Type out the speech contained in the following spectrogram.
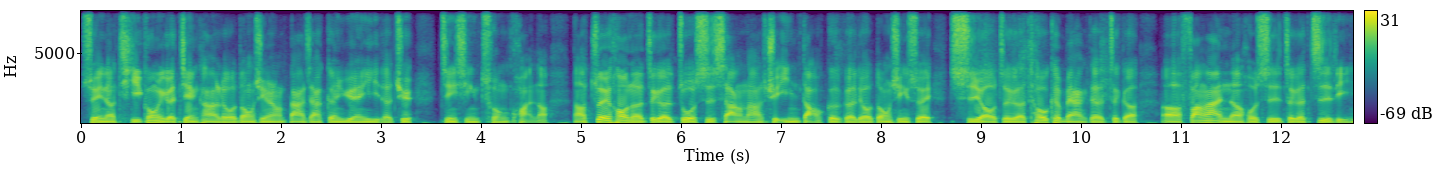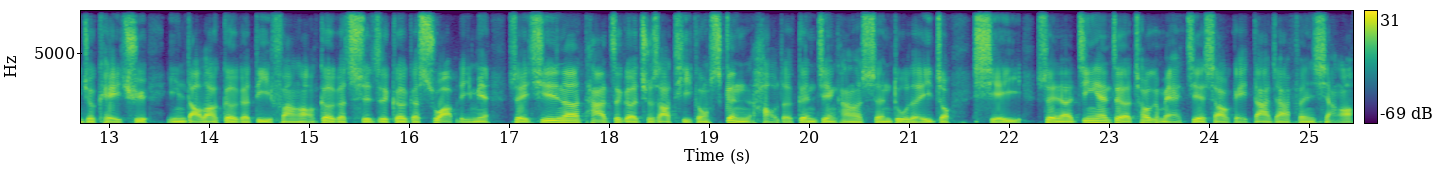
所以呢，提供一个健康的流动性，让大家更愿意的去进行存款了，然后最后呢，这个做市商然后去引导各个流动性，所以持有这个 tokamak 的这个呃方案呢。或是这个治理，你就可以去引导到各个地方哦，各个池子、各个 swap 里面。所以其实呢，它这个就是要提供更好的、更健康的深度的一种协议。所以呢，今天这个 tokamak 介绍给大家分享哦。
